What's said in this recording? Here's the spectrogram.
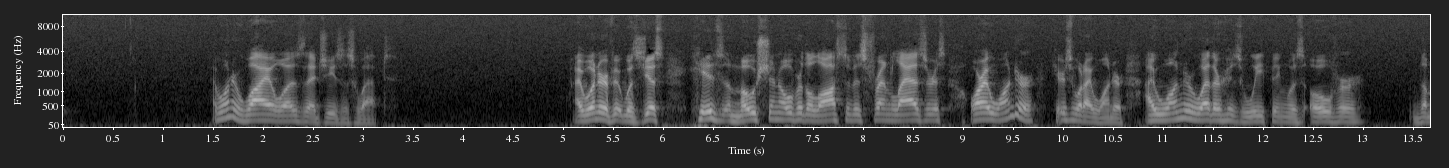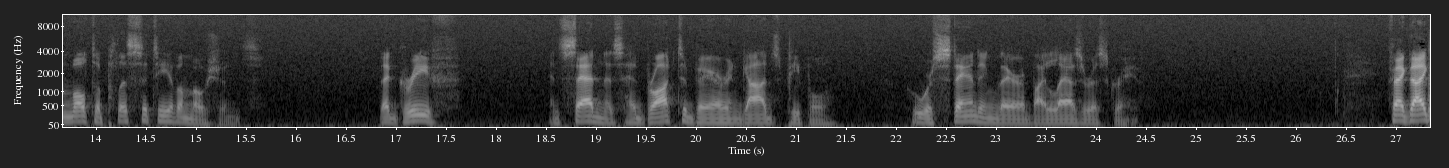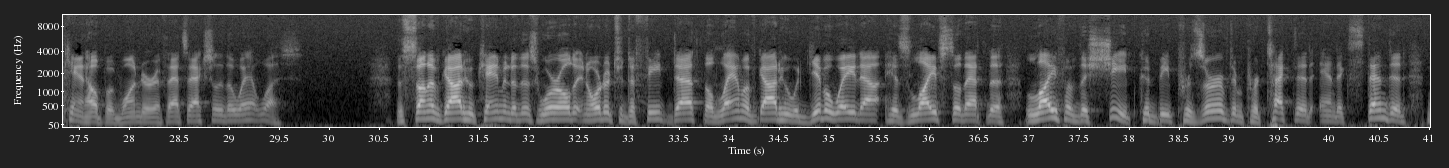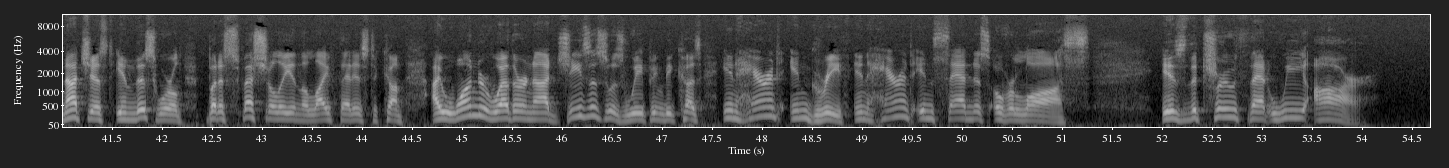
I wonder why it was that Jesus wept. I wonder if it was just his emotion over the loss of his friend Lazarus, or I wonder, here's what I wonder I wonder whether his weeping was over the multiplicity of emotions that grief and sadness had brought to bear in God's people who were standing there by Lazarus' grave. In fact, I can't help but wonder if that's actually the way it was the Son of God who came into this world in order to defeat death, the Lamb of God who would give away his life so that the life of the sheep could be preserved and protected and extended, not just in this world, but especially in the life that is to come. I wonder whether or not Jesus was weeping because inherent in grief, inherent in sadness over loss, is the truth that we are,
